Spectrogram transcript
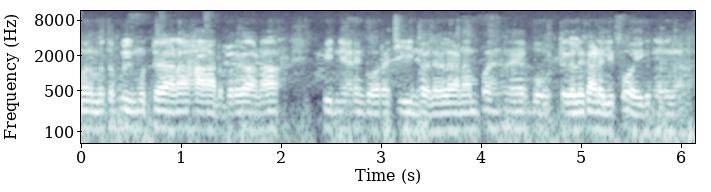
മുനമ്പത്തെ പുൽമുട്ട് കാണാം ഹാർബർ കാണാം. പിന്നെയാണെങ്കിൽ കുറേ ചീനവലകൾ കാണാം ബോട്ടുകൾ കടലിൽ പോയിക്കുന്നത് കാണാം.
